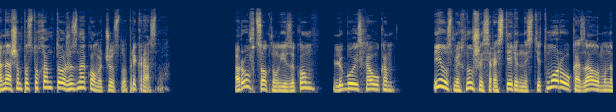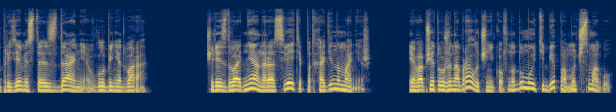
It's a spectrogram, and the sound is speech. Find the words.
А нашим пастухам тоже знакомо чувство прекрасного. Руф цокнул языком, любуясь хауком, и, усмехнувшись растерянности Тмора, указал ему на приземистое здание в глубине двора. «Через два дня на рассвете подходи на манеж. Я вообще-то уже набрал учеников, но думаю, тебе помочь смогу.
